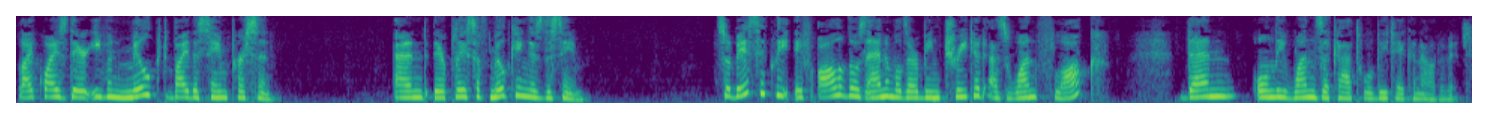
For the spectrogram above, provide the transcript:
Likewise, they're even milked by the same person. And their place of milking is the same. So basically, if all of those animals are being treated as one flock, then only one zakat will be taken out of it.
